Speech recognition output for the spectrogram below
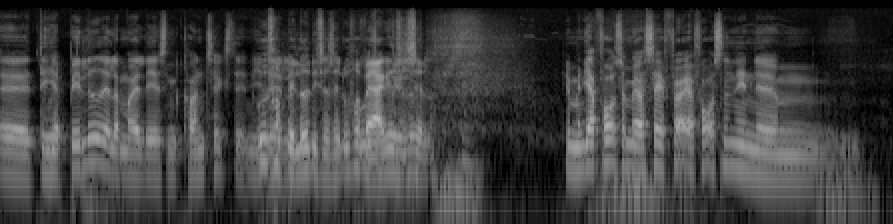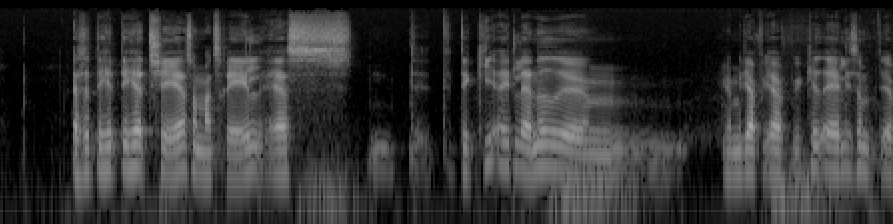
øh, det her billede, eller må jeg læse en kontekst ind i Ud det? fra eller? billedet i sig selv, ud fra Ud fra værket i sig selv. Jamen, jeg får, som jeg også sagde før, jeg får sådan en... Øhm, altså, det her, det her tjære som materiale er... Det, det- giver et eller andet... Øhm, jamen, jeg, jeg er ked af, at jeg ligesom... Jeg,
